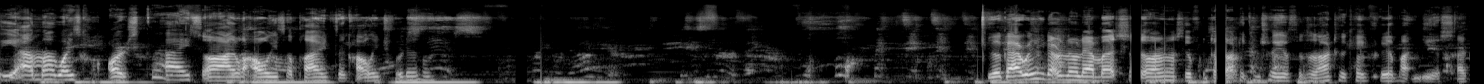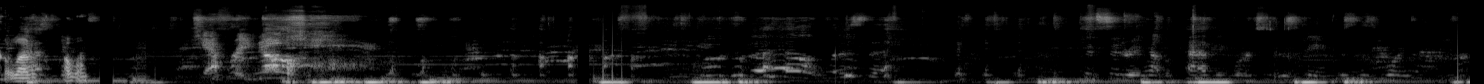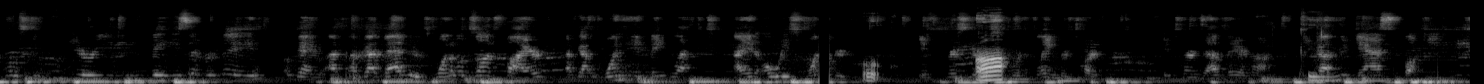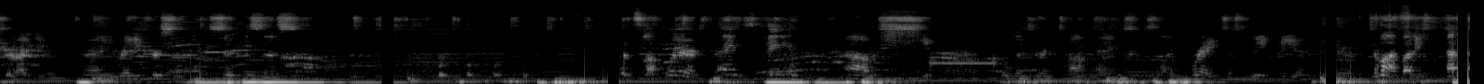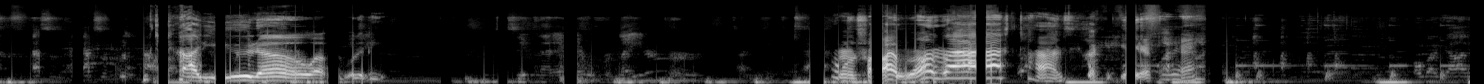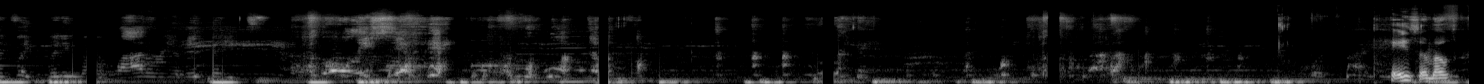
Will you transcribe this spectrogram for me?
See, I'm always arts guy, so I always apply to college for this? Look, I really don't know that much, so I'm not sure if the doctor can tell you if the doctor can't tell you about me a psychological problem. Jeffrey, no! Considering how the pathing works in this game, this is be the most infuriating ever made. Okay, I've, I've got bad news. One of them's on fire. I've got one inmate left. I had always wondered Oh. if prisoners Ah. were flame retardant. It turns out they are not. You got the gas bucket. Sure I do. Alright, you ready for some synthesis? What's up where? Thanks. Oh shit. Belligerent Tom Hanks is like, great, just leave me in. Come on, buddy. How do you know what I'm gonna do? I'm gonna try one last time. yeah. Oh my god, it's like winning the lottery of inmates. Holy shit! what the fuck? He's the most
